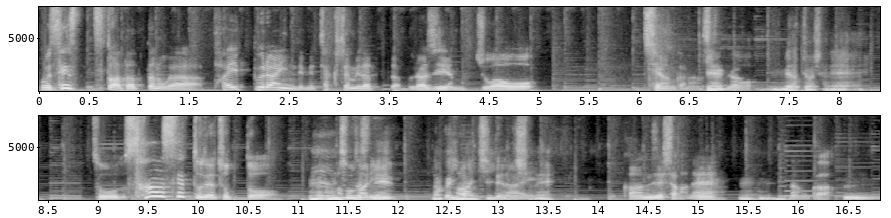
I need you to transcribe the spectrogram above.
これセスと当たったのがパイプラインでめちゃくちゃ目立ったブラジリアンのジョアオ・チェアンカなんですけど、目立ってましたね。そう3セットではちょっとうん、あそんまり。なんかいまいちでしたね。感じでしたかね。うん、なんか、うん、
